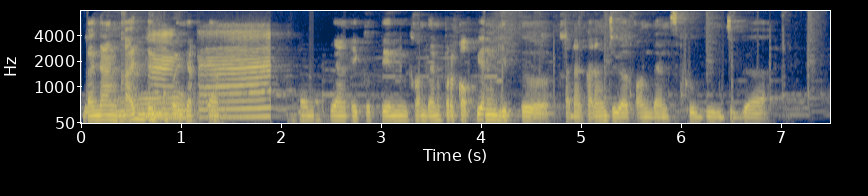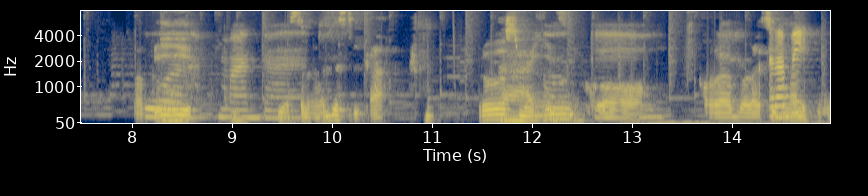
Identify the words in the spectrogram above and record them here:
Gak nyangka aja banyak yang banyak yang ikutin konten perkopian gitu. Kadang-kadang juga konten Scooby juga. Tapi Wah, mantap. ya senang aja sih kak. Terus Nah, mungkin iya sih. kalau kolaborasi Eh, tapi- dengan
